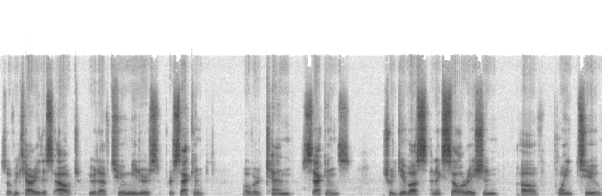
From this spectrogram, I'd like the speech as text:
So if we carry this out, we would have 2 meters per second over 10 seconds, which would give us an acceleration of 0.2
